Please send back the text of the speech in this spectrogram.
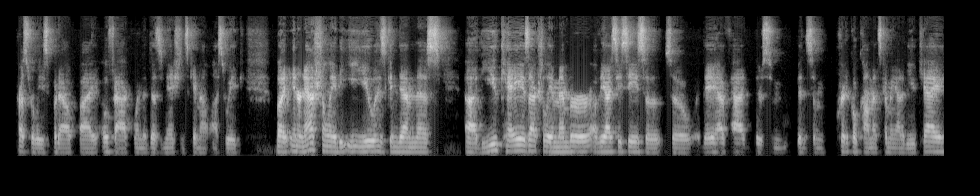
press release put out by OFAC when the designations came out last week. But internationally, the EU has condemned this. Uh, the UK is actually a member of the ICC, so so they have had there's some been some critical comments coming out of the UK.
